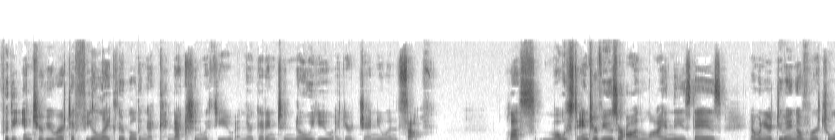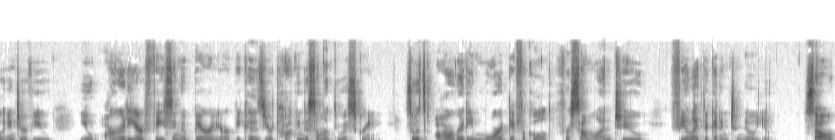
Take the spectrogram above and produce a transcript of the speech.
for the interviewer to feel like they're building a connection with you and they're getting to know you and your genuine self. Plus, most interviews are online these days, and when you're doing a virtual interview, you already are facing a barrier because you're talking to someone through a screen. So it's already more difficult for someone to feel like they're getting to know you. So,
